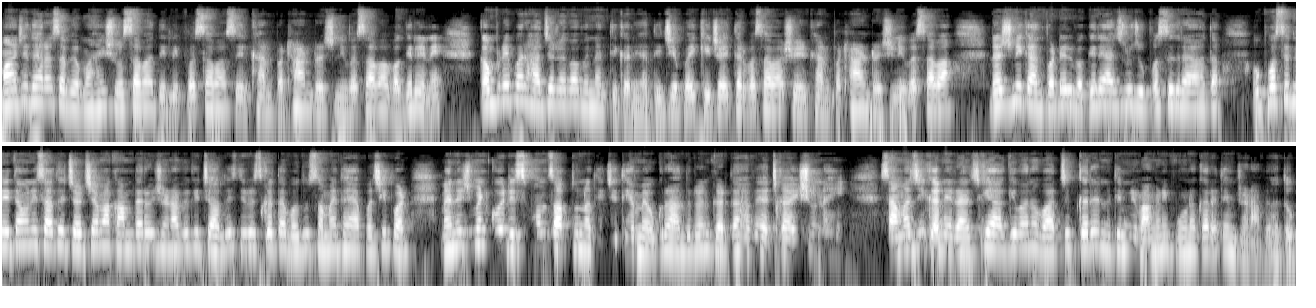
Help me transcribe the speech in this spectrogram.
માજી ધારાસભ્ય મહેશ વસાવા, દિલીપ વસાવા, શેરખાન પઠાણ, રજની વસાવા વગેરેને કંપની પર હાજર રહેવા વિનંતી કરી હતી. જે પૈકી ચૈતર વસાવા, શેરખાન પઠાણ રજની વસાવા. રજનીકાંત પટેલ વગેરે આજરોજ ઉપસ્થિત રહ્યા હતા. ઉપસ્થિત નેતાઓની સાથે ચર્ચામાં કામદારોએ જણાવ્યું કે ચાલીસ દિવસ કરતાં વધુ સમય થયા પછી પણ મેનેજમેન્ટ કોઈ રિસ્પોન્સ આપતું નથી, જેથી અમે ઉગ્ર આંદોલન કરતા હવે અચકાઈશું નહીં. સામાજિક અને રાજકીય આગેવાનો વાતચીત કરે અને તેમની માંગણી પૂર્ણ કરે તેમ જણાવ્યું હતું.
